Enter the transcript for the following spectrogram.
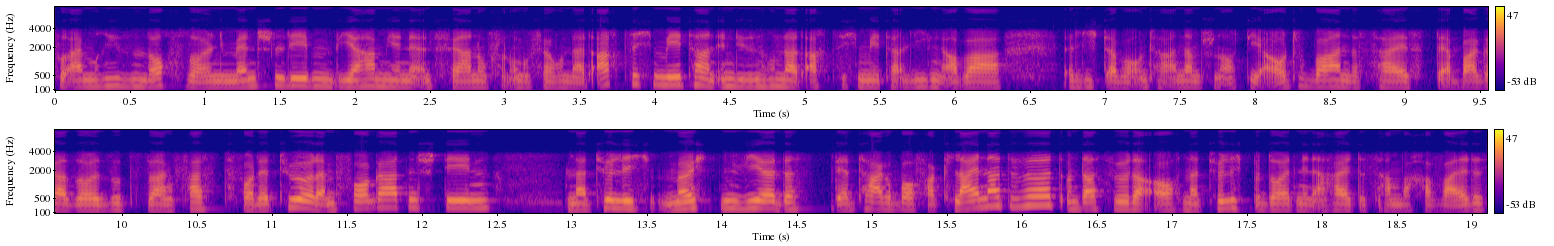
zu einem Riesenloch sollen die Menschen leben. Wir haben hier eine Entfernung von ungefähr 180 Metern. In diesen 180 Metern liegen aber, liegt aber unter anderem schon auch die Autobahn. Das heißt, der Bagger soll sozusagen fast vor der Tür oder im Vorgarten stehen. Natürlich möchten wir, dass der Tagebau verkleinert wird und das würde auch natürlich bedeuten den Erhalt des Hambacher Waldes,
